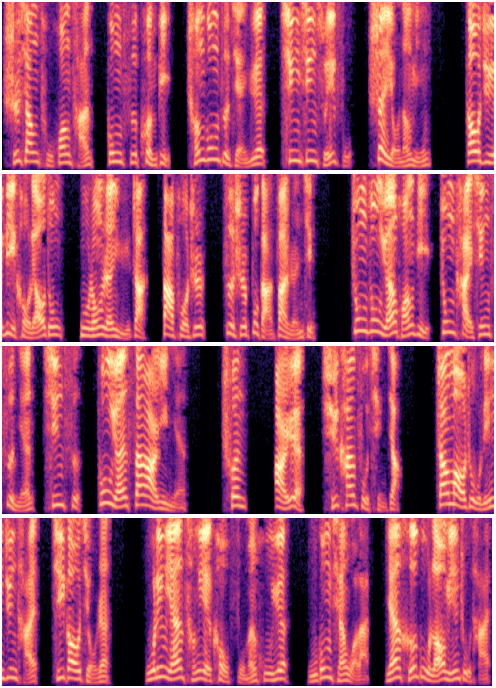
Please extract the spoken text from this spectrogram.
时乡土荒残，公私困弊。”成公自简曰：“清心随府，甚有能名。高句立寇辽东，慕容人与战，大破之，自是不敢犯人境。中宗元皇帝中泰兴四年辛巳，公元三二一年春二月，徐堪复请将，张茂筑临军台，积高九任。武陵言曾夜叩府门，呼曰：‘武功遣我来，言何故劳民筑台？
